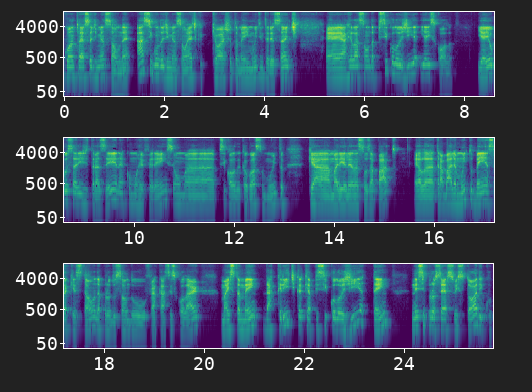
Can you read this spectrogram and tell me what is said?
quanto a essa dimensão, né? A segunda dimensão ética, que eu acho também muito interessante, é a relação da psicologia e a escola. E aí eu gostaria de trazer, né, como referência, uma psicóloga que eu gosto muito, que é a Maria Helena Souza Pato. Ela trabalha muito bem essa questão da produção do fracasso escolar, mas também da crítica que a psicologia tem nesse processo histórico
